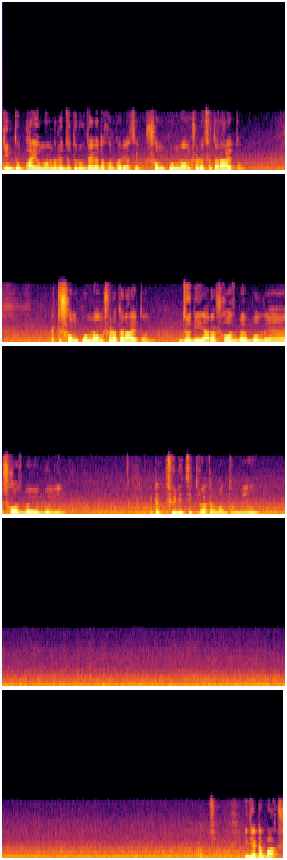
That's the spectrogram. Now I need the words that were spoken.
কিন্তু বায়ুমণ্ডলে যতটুক জায়গা দখল করে আছে, সম্পূর্ণ অংশটা হচ্ছে তার আয়তন। একটা সম্পূর্ণ অংশটা তার আয়তন। যদি আরও সহজভাবে বল সহজভাবে বলি একটা থ্রিডি চিত্র আঁকার মাধ্যমে। আচ্ছা এই যে একটা বাক্স,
